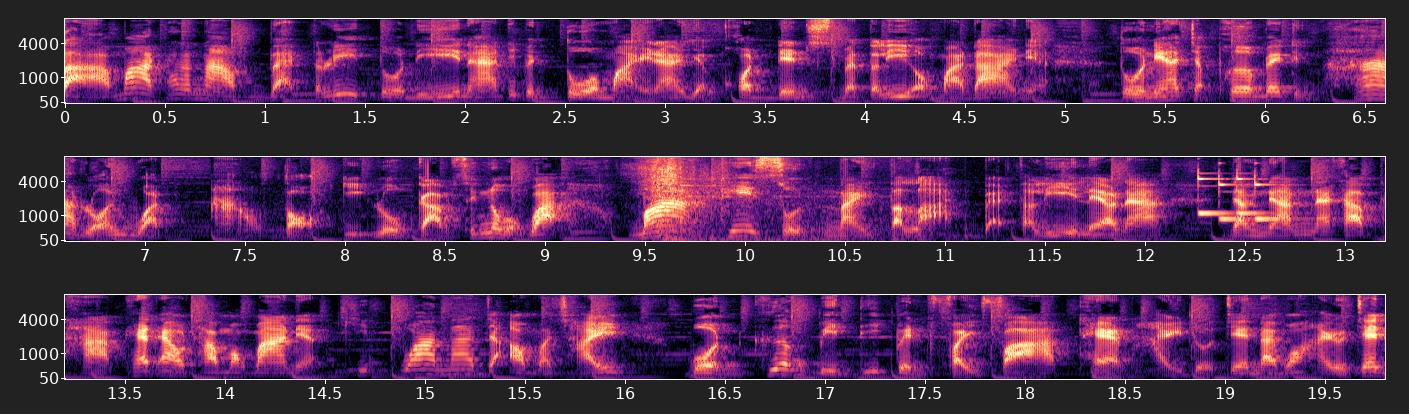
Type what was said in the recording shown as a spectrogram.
สามารถพัฒนาแบตเตอรี่ตัวนี้นะที่เป็นตัวใหม่นะอย่าง Condensed Battery ออกมาได้เนี่ยตัวนี้จะเพิ่มได้ถึง 500 วัตต์อาวต่อกิโลกรัม ซึ่งต้องบอกว่ามากที่สุดในตลาดแบตเตอรี่แล้วนะ ดังนั้นนะครับ หาก Cat L ทำออกมาเนี่ยคิดว่าน่าจะเอามาใช้บนเครื่องบินที่เป็นไฟฟ้าแทนไฮโดรเจนได้ เพราะไฮโดรเจน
